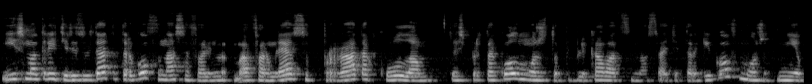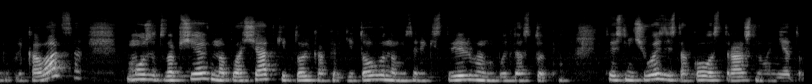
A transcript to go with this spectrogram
И смотрите, результаты торгов у нас оформляются протоколом. То есть протокол может опубликоваться на сайте торгигов, может не опубликоваться, может вообще на площадке только аккредитованным, зарегистрированным быть доступен. То есть ничего здесь такого страшного нету.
